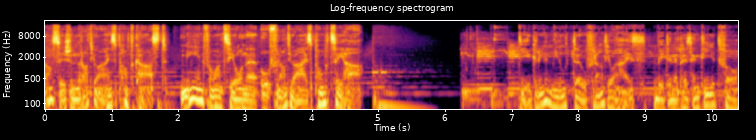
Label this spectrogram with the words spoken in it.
Das ist ein Radio 1 Podcast. Mehr Informationen auf radio1.ch. Die grünen Minuten auf Radio 1 werden Ihnen präsentiert von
